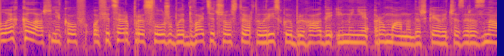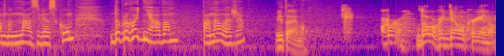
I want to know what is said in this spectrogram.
Олег Калашніков, офіцер прес-служби 26-ї артилерійської бригади імені Романа Дашкевича, зараз з нами на зв'язку. Доброго дня вам, пане Олеже. Вітаємо. Доброго дня, Україно.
